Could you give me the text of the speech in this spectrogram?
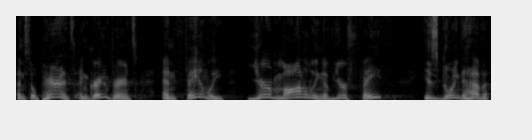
And so, parents and grandparents and family, your modeling of your faith is going to have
